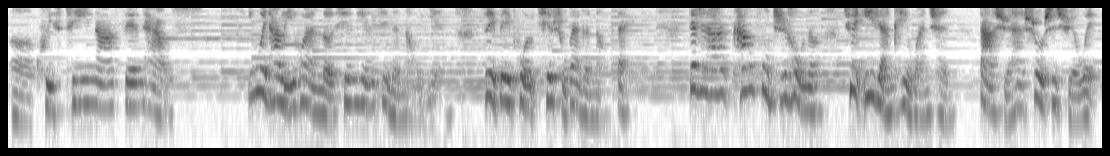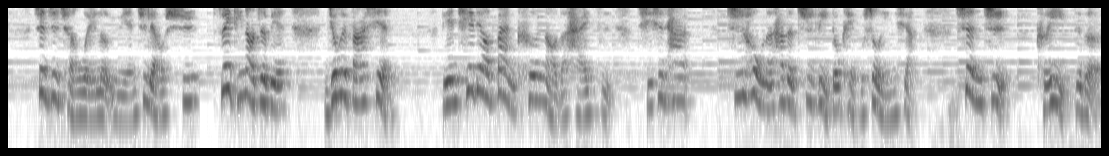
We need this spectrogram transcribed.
呃，Christina Sandhouse，因为他罹患了先天性的脑炎，所以被迫切除半个脑袋。但是他康复之后呢，却依然可以完成大学和硕士学位，甚至成为了语言治疗师。所以听到这边，你就会发现，连切掉半颗脑的孩子，其实他。之后呢，他的智力都可以不受影响，甚至可以这个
